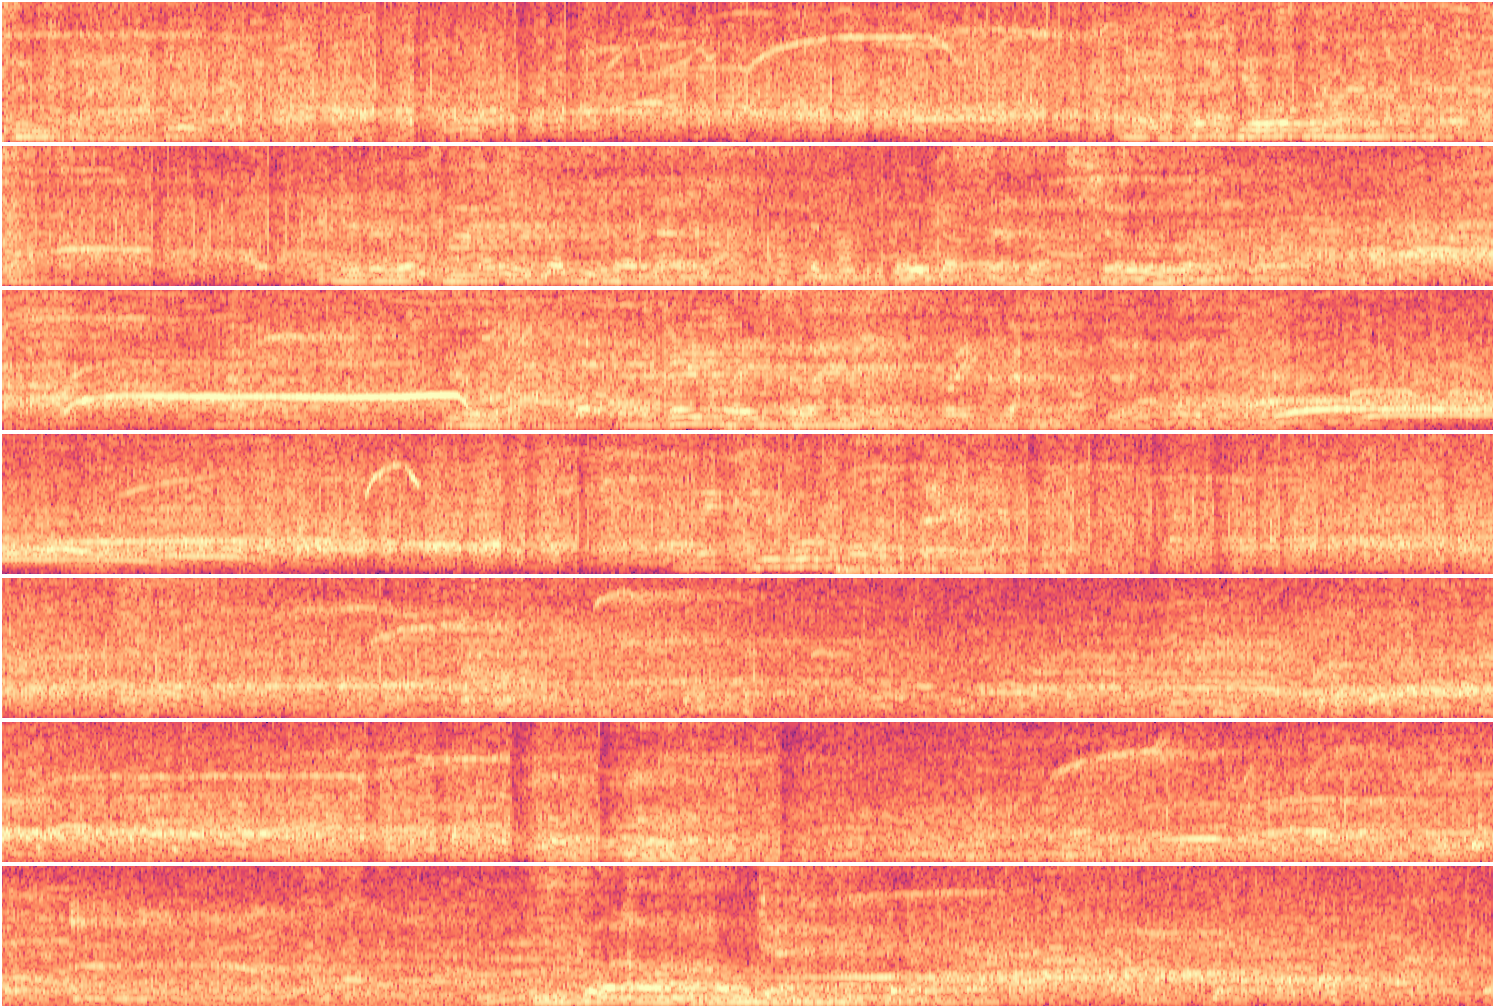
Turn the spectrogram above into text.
Thank you all guys. Give me a little time. This is our last 47th show. And, uh, a great place to end it. Great crowd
